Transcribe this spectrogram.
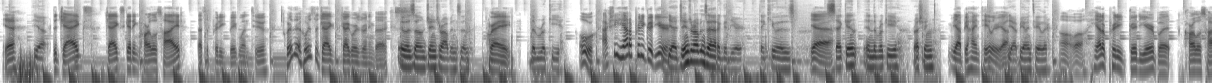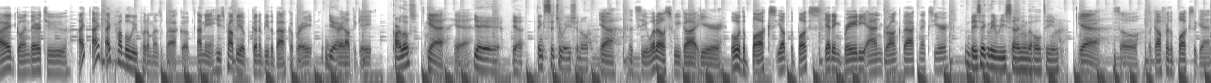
yeah. yeah. The Jags. Jags getting Carlos Hyde. That's a pretty big one too. Who are the who is the Jag Jaguars running back? It was um James Robinson, right. The rookie. Oh, actually, he had a pretty good year. Yeah, James Robinson had a good year. I think he was Yeah. second in the rookie rushing. Yeah, behind Taylor. Yeah. Yeah, behind Taylor. Oh well, he had a pretty good year, but Carlos Hyde going there to I I I'd probably put him as a backup. I mean, he's probably a, gonna be the backup, right? Yeah. Right out the gate. Carlos? Yeah, yeah, Yeah, yeah, yeah, yeah. I think situational. yeah. Let's see what else we got here. Oh, the Bucks. Yep, the Bucks getting Brady and Gronk back next year. Basically re-signing the whole team. Yeah, so look out for the Bucks again.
